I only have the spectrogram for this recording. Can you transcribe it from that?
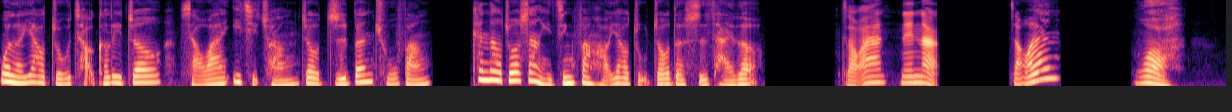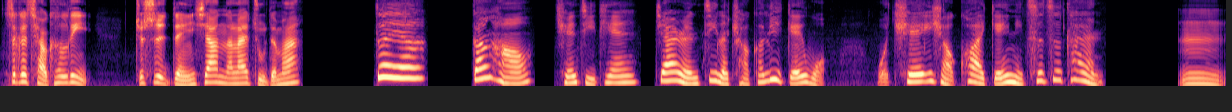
为了要煮巧克力粥，小弯一起床就直奔厨房，看到桌上已经放好要煮粥的食材了。早安，，Nana。早安。哇，这个巧克力就是等一下拿来煮的吗？对呀，刚好前几天家人寄了巧克力给我，我切一小块给你吃吃看。嗯。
